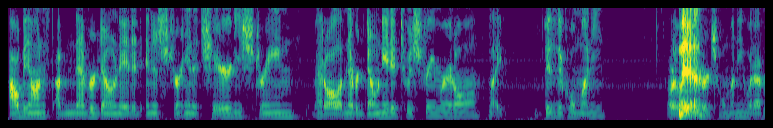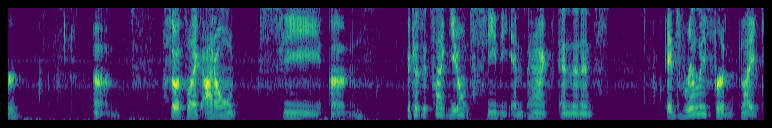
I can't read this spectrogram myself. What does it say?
i'll be honest i've never donated in a stream in a charity stream at all i've never donated to a streamer at all like physical money or like Yeah. virtual money whatever um so it's like i don't see um because it's like you don't see the impact and then it's it's really for like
